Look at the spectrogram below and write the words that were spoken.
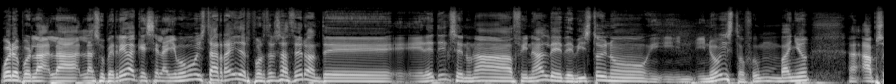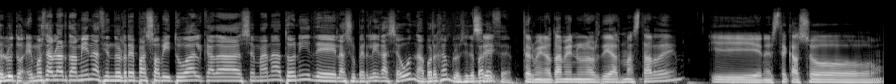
Bueno, pues la, la, Superliga que se la llevó Movistar Riders por 3 a 0 ante Heretics en una final de, de visto y no, y, no visto. Fue un baño absoluto. Hemos de hablar también, haciendo el repaso habitual cada semana, Tony, de la Superliga Segunda, por ejemplo, si te parece. Terminó también unos días más tarde y en este caso,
